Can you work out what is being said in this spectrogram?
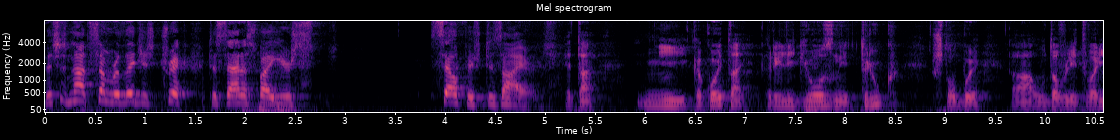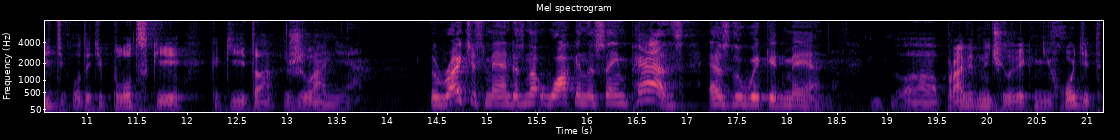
This is not some religious trick to satisfy your s- selfish desires. Это не какой-то религиозный трюк, чтобы а, удовлетворить вот эти плотские какие-то желания. The righteous man does not walk in the same paths as the wicked man. А, Праведный человек не ходит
